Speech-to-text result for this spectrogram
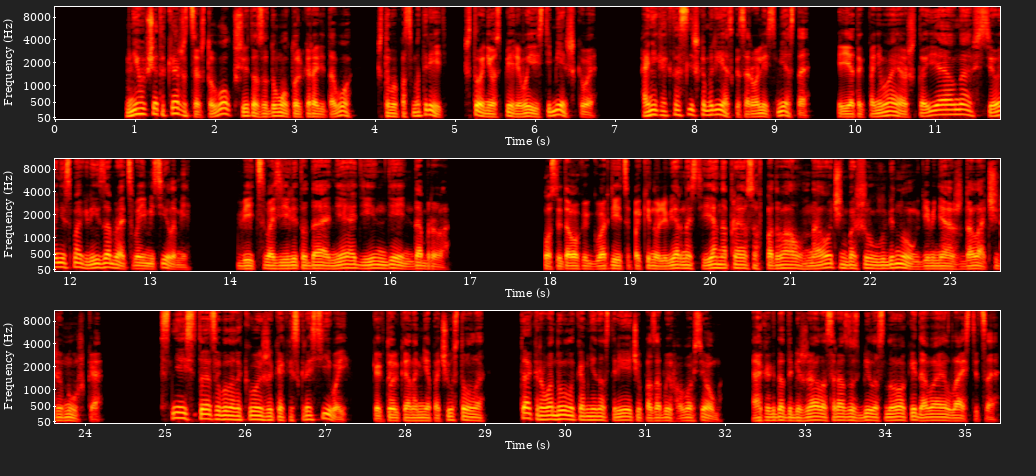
Мне вообще-то кажется, что Волк все это задумал только ради того, чтобы посмотреть, что они успели вывести Меньшикова. Они как-то слишком резко сорвались с места, и я так понимаю, что явно все не смогли забрать своими силами. ведь свозили туда не один день добро. После того, как гвардейцы покинули верность, я направился в подвал на очень большую глубину, где меня ждала чернушка. С ней ситуация была такой же, как и с красивой. Как только она меня почувствовала, так рванула ко мне навстречу, позабыв обо всем. А когда добежала, сразу сбила с ног и давая ластиться.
